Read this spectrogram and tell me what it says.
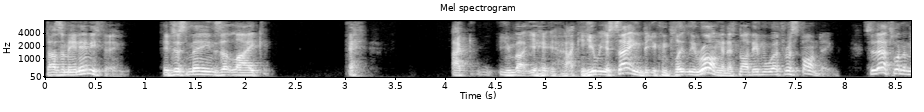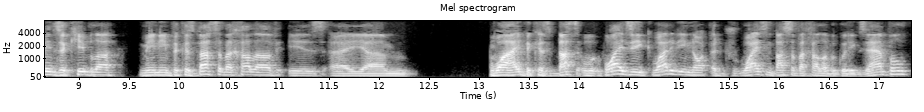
Doesn't mean anything. It just means that, like, I, you might, I can hear what you're saying, but you're completely wrong, and it's not even worth responding. So that's what it means a kibla, meaning because basa b'chalav is a um, why? Because basa, why is he? Why did he not? Why isn't basa b'chalav a good example?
